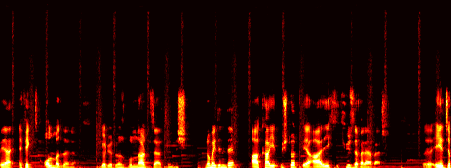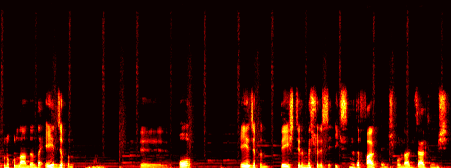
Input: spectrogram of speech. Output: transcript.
veya efektif olmadığını görüyordunuz. Bunlar düzeltilmiş. Nomad'in de AK-74 veya ARX-200 ile beraber e, AirJap'ını kullandığında AirJap'ın e, o AirJap'ın değiştirilme süresi ikisinde de farklıymış. Bunlar düzeltilmiş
